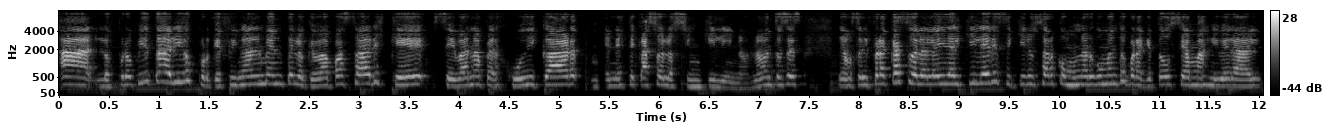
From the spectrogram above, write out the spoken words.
a los propietarios porque finalmente lo que va a pasar es que se van a perjudicar, en este caso, los inquilinos, ¿no? Entonces, digamos, el fracaso de la ley de alquileres se quiere usar como un argumento para que todo sea más liberal.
